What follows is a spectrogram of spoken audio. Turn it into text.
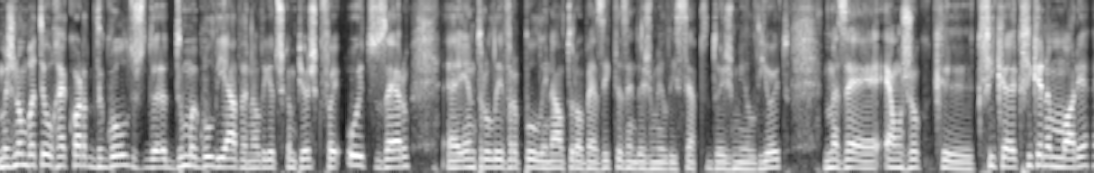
mas não bateu o recorde de golos de, de uma goleada na Liga dos Campeões, que foi 8-0 uh, entre o Liverpool e na altura o Besiktas em 2007-2008. Mas é, é um jogo que, que, fica, que fica na memória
